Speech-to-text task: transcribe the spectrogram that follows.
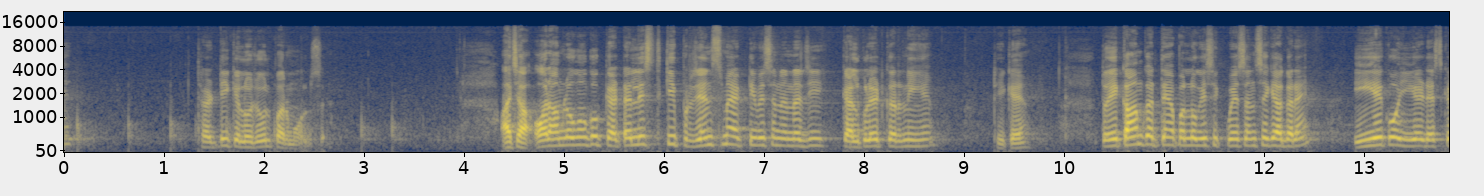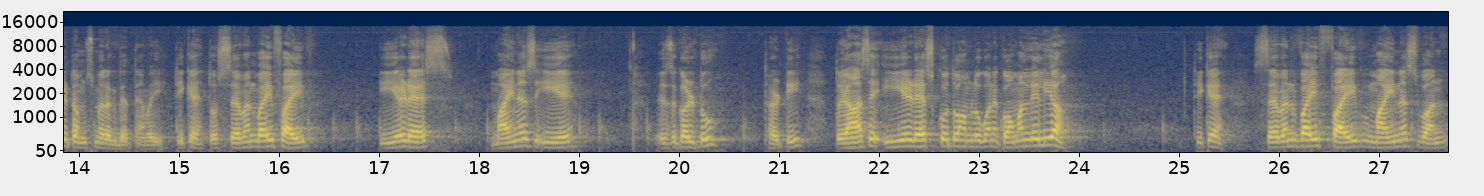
30 किलोजूल पर मोल से। अच्छा और हम लोगों को कैटलिस्ट की प्रेजेंस में एक्टिवेशन एनर्जी कैलकुलेट करनी है, ठीक है? तो एक काम करते हैं, अपन लोग इस इक्वेशन से क्या करें? ई ए को ई ए डैश के टर्म्स में रख देते हैं भाई, ठीक है? तो seven by five E A dash minus E is equal to thirty तो यहाँ से ई ए डैश को तो हम लोगों ने कॉमन ले लिया, ठीक है? Seven by five minus one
